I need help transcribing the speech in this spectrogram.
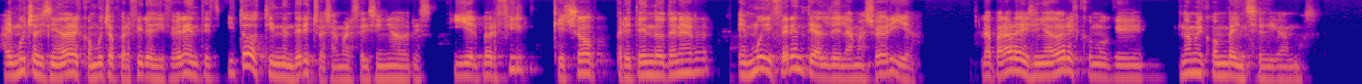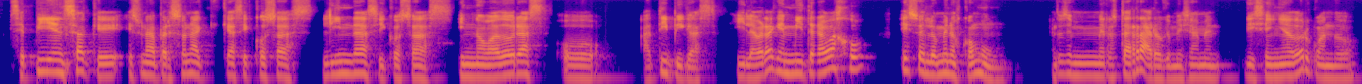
Hay muchos diseñadores con muchos perfiles diferentes y todos tienen derecho a llamarse diseñadores. Y el perfil que yo pretendo tener es muy diferente al de la mayoría la palabra diseñador es como que no me convence, digamos. Se piensa que es una persona que hace cosas lindas y cosas innovadoras o atípicas. Y la verdad que en mi trabajo eso es lo menos común. Entonces me resulta raro que me llamen diseñador cuando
